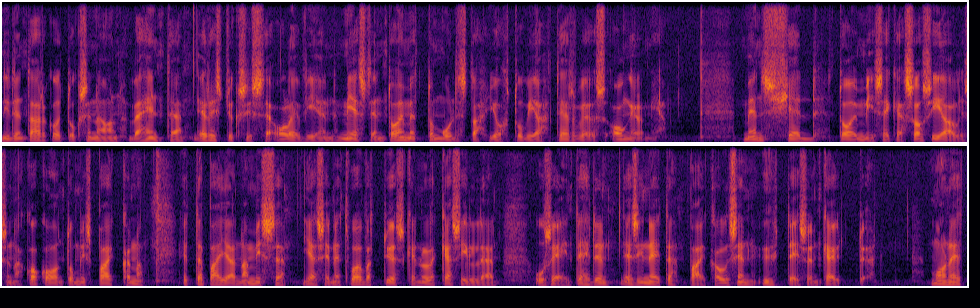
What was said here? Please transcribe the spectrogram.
Niiden tarkoituksena on vähentää eristyksissä olevien miesten toimettomuudesta johtuvia terveysongelmia. Men's Shed toimii sekä sosiaalisena kokoontumispaikkana että pajana, missä jäsenet voivat työskennellä käsillään usein tehden esineitä paikallisen yhteisön käyttöön. Monet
